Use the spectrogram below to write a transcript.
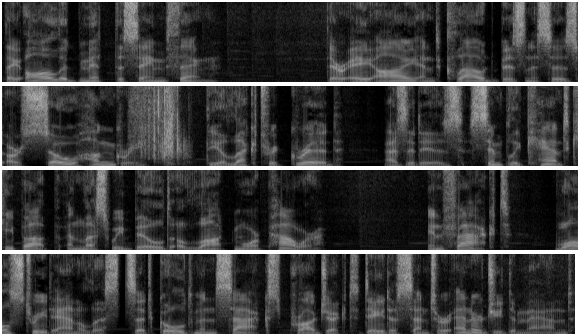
They all admit the same thing. Their AI and cloud businesses are so hungry, the electric grid, as it is, simply can't keep up unless we build a lot more power. In fact, Wall Street analysts at Goldman Sachs project data center energy demand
